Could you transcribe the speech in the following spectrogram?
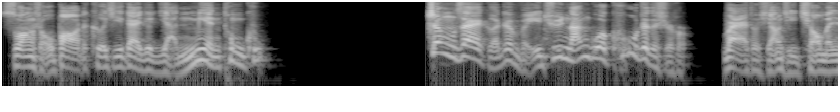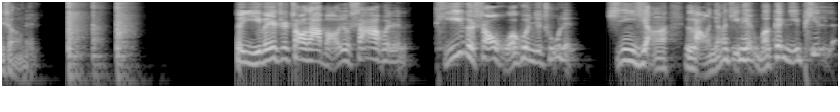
双手抱着磕膝盖，就掩面痛哭。正在搁这委屈难过哭着的时候，外头响起敲门声来了。他以为是赵大宝又杀回来了，提个烧火棍就出来了，心想啊，老娘今天我跟你拼了。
